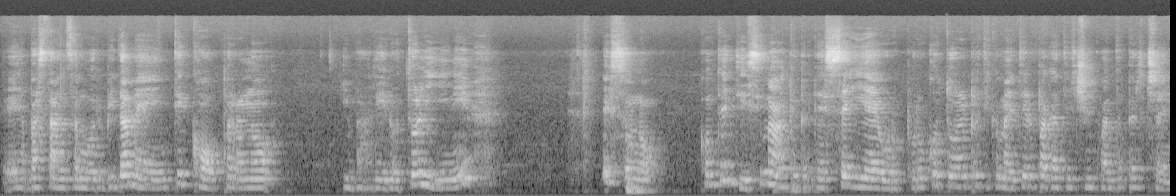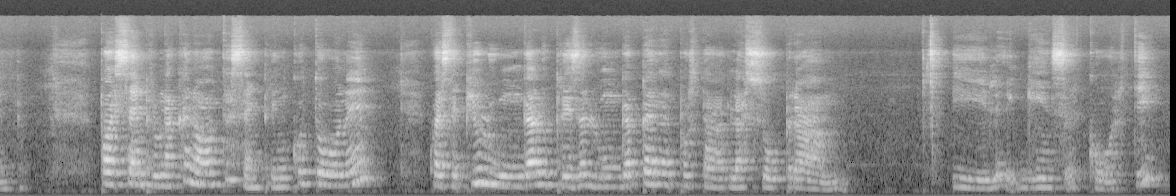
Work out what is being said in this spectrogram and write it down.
eh, abbastanza morbidamente coprono i vari rotolini e sono contentissima anche perché 6 euro puro cotone praticamente le pagate il 50% poi sempre una canotta sempre in cotone. Questa è più lunga l'ho presa lunga per portarla sopra i leggings corti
